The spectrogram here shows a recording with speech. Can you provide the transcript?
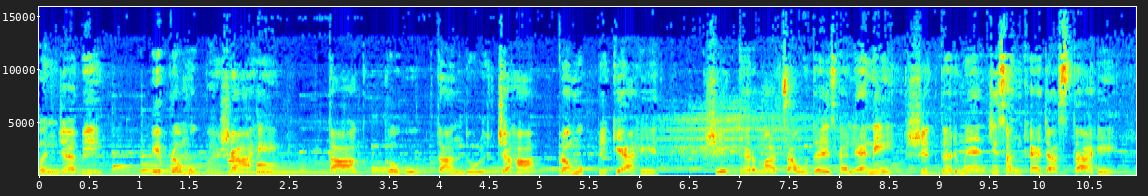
पंजाबी ही प्रमुख भाषा आहे. ताग गहू तांदूळ चहा प्रमुख पिके आहेत. शीख धर्माचा उदय झाल्याने शीख धर्मियांची संख्या जास्त आहे.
